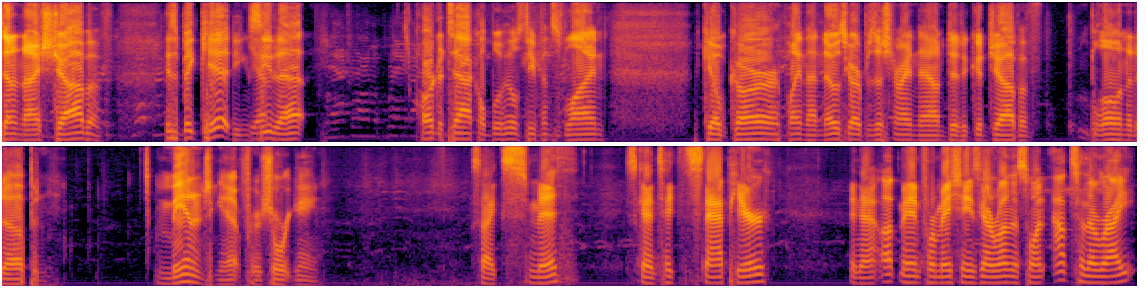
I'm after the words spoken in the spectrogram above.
done a nice job of. He's a big kid. You can see that. Hard to tackle. Blue Hills defensive line. Gilb Carr playing that nose guard position right now did a good job of blowing it up and managing it for a short gain. Looks like Smith is going to take the snap here. In that up man formation, he's going to run this one out to the right.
